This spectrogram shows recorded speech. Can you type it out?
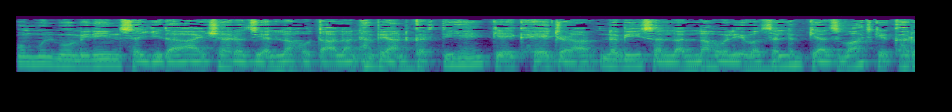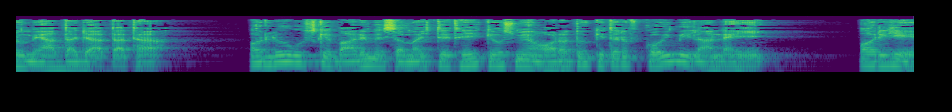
ام المومنین سیدہ عائشہ رضی اللہ تعالیٰ عنہ بیان کرتی ہیں کہ ایک ہیجڑا نبی صلی اللہ علیہ وسلم کے ازواج کے گھروں میں آتا جاتا تھا اور لوگ اس کے بارے میں سمجھتے تھے کہ اس میں عورتوں کی طرف کوئی ملا نہیں۔ اور یہ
